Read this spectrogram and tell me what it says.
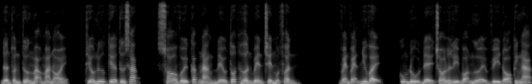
Đơn thuần tướng mạo mà nói, thiếu nữ kia tư sắc, so với các nàng đều tốt hơn bên trên một phần. Vẹn vẹn như vậy, cũng đủ để cho lì bọn người vì đó kinh ngạc.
